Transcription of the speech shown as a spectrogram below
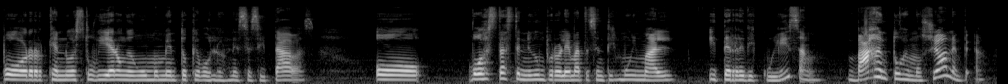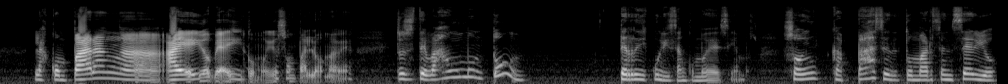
porque no estuvieron en un momento que vos los necesitabas, o vos estás teniendo un problema, te sentís muy mal y te ridiculizan, bajan tus emociones, vea, las comparan a, a ellos, vea, y como ellos son paloma, vea, entonces te bajan un montón, te ridiculizan, como decíamos, son incapaces de tomarse en serio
